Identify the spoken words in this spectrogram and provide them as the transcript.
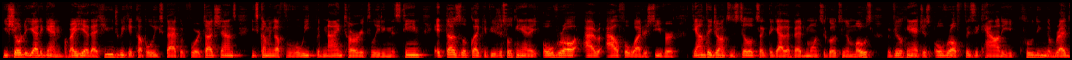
He showed it yet again, right? He had that huge week a couple weeks back with four touchdowns. He's coming off of a week with nine targets leading this team. It does look like if you're just looking at an overall alpha wide receiver, Diontae Johnson still looks like the guy that Ben wants to go to the most. If you're looking at just overall physicality, including the red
